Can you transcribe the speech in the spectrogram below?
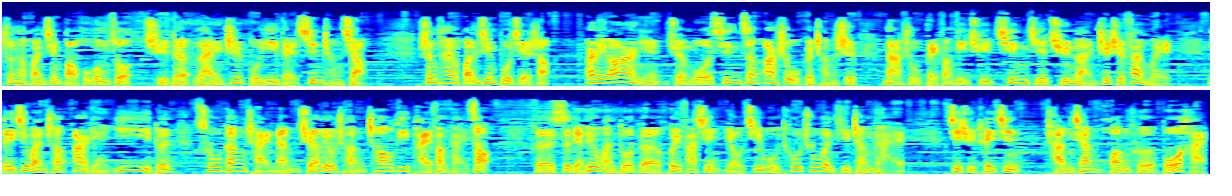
生态环境保护工作取得来之不易的新成效。生态环境部介绍，二零二二年全国新增二十五个城市纳入北方地区清洁取暖支持范围，累计完成二点一亿吨粗钢产能全流程超低排放改造和四点六万多个挥发性有机物突出问题整改，继续推进长江、黄河、渤海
